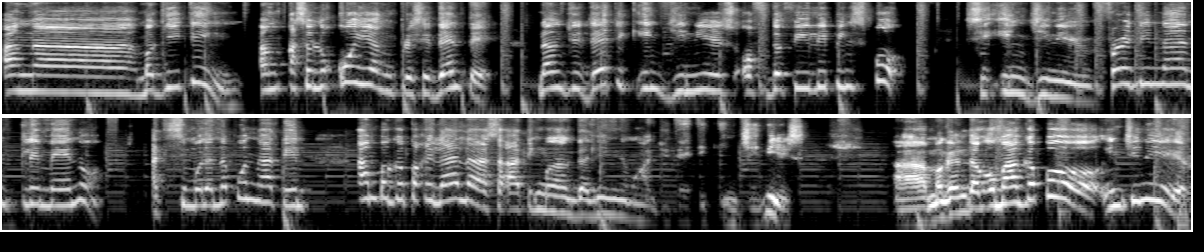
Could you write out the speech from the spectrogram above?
ang ah, magiting, ang kasalukuyang presidente ng Geodetic Engineers of the Philippines po, si Engineer Ferdinand Clemeno. At simulan na po natin ang pagpapakilala sa ating mga galing na mga geodetic engineers. Ah, magandang umaga po, engineer.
